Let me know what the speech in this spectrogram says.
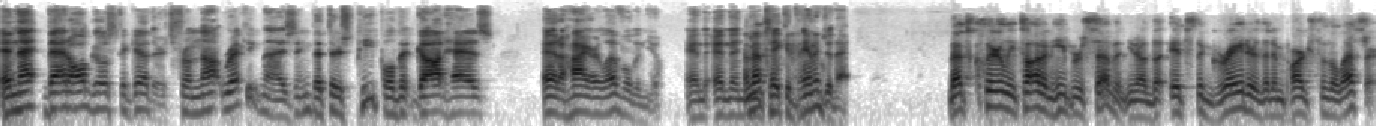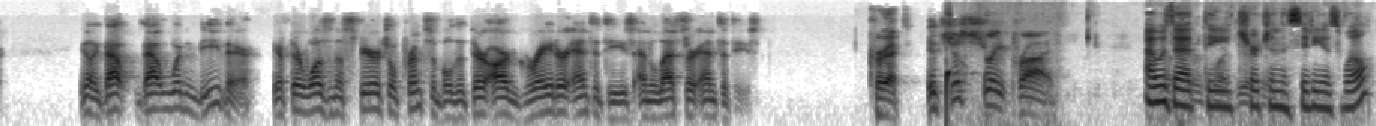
And that that all goes together. It's from not recognizing that there's people that God has at a higher level than you. And and then And you take advantage of that. That's clearly taught in Hebrews seven. You know, the, it's the greater that imparts to the lesser. You know, like that that wouldn't be there if there wasn't a spiritual principle that there are greater entities and lesser entities. Correct. It's just straight pride. I was That's at the church in the city as well,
